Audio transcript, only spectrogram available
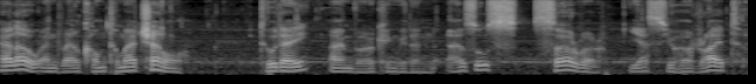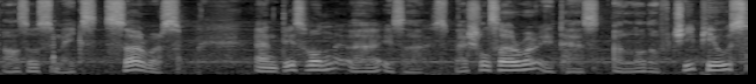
Hello and welcome to my channel. Today I'm working with an ASUS server. Yes, you heard right, ASUS makes servers. And this one uh, is a special server, it has a lot of GPUs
